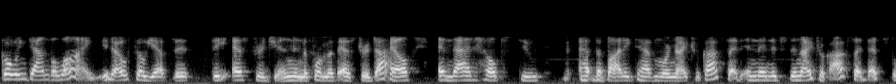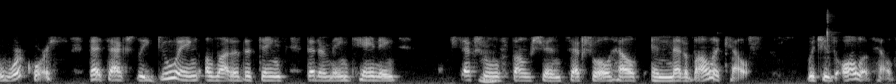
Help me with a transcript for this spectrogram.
going down the line, you know, so you have the, the estrogen in the form of estradiol, and that helps to have the body to have more nitric oxide. And then it's the nitric oxide that's the workhorse that's actually doing a lot of the things that are maintaining sexual mm-hmm. function, sexual health, and metabolic health, which is all of health.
